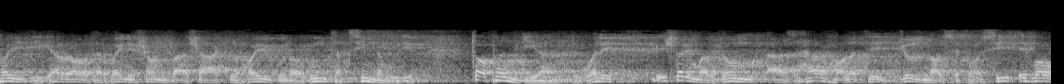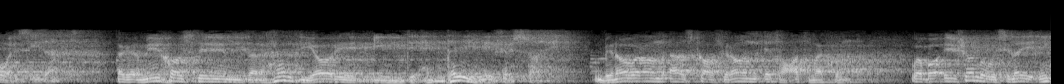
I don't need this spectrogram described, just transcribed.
های دیگر را در بینشان به شکلهای گوناگون تقسیم نمودیم تا پند گیرند. ولی بیشتر مردم از هر حالت جز ناسپاسی ابا ورزیدند. اگر می‌خواستیم در هر دیار بیم دهنده میفرستادیم. بنابراین از کافران اطاعت مکن و با ایشان به وسیله این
